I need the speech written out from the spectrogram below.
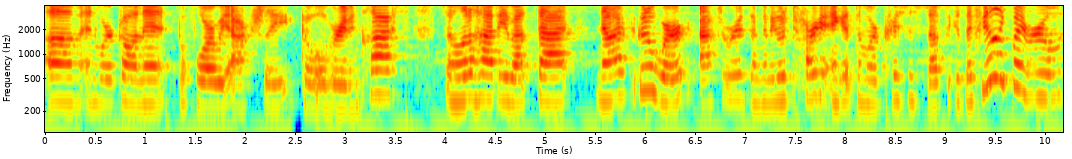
um, and work on it before we actually go over it in class. So I'm a little happy about that. Now I have to go to work. Afterwards, I'm gonna go to Target and get some more Christmas stuff because I feel like my room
